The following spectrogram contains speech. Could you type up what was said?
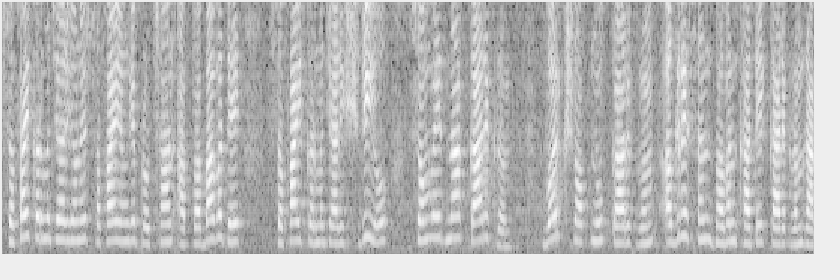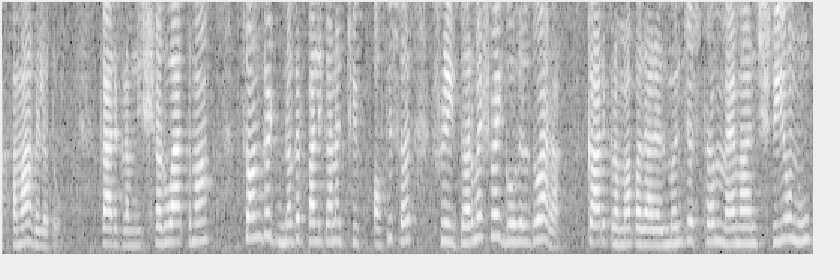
સફાઈ કર્મચારીઓને સફાઈ અંગે પ્રોત્સાહન આપવા બાબતે સફાઈ કર્મચારી શ્રીઓ સંવેદના કાર્યક્રમ, વર્કશોપનું કાર્યક્રમ, અગ્રેસન ભવન ખાતે કાર્યક્રમ રાખવામાં આવેલ હતો. કાર્યક્રમની શરૂઆતમાં સોનગઢ નગરપાલિકાના ચીફ ઓફિસર શ્રી ધર્મેશભાઈ ગોહિલ દ્વારા કાર્યક્રમમાં પધારેલ મંચસ્થ મહેમાન શ્રીઓનું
